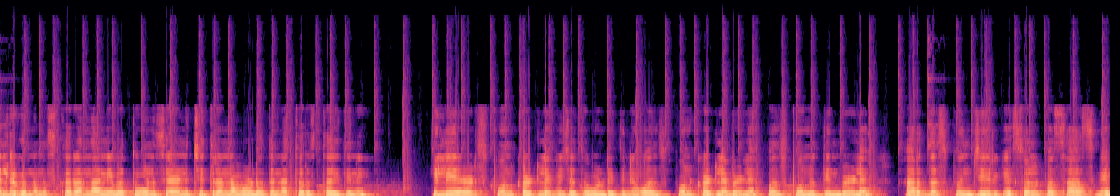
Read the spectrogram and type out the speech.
ಎಲ್ರಿಗೂ ನಮಸ್ಕಾರ. ನಾನು ಇವತ್ತು ಹುಣಸೆ ಹಣ್ಣು ಚಿತ್ರಾನ್ನ ಮಾಡೋದನ್ನು ತೋರಿಸ್ತಾ ಇದ್ದೀನಿ. ಇಲ್ಲಿ ಎರಡು ಸ್ಪೂನ್ ಕಡಲೆ ಬೀಜ ತೊಗೊಂಡಿದ್ದೀನಿ. ಒಂದು ಸ್ಪೂನ್ ಕಡಲೆಬೇಳೆ, ಒಂದು ಸ್ಪೂನ್ ಉದ್ದಿನಬೇಳೆ, ಅರ್ಧ ಸ್ಪೂನ್ ಜೀರಿಗೆ, ಸ್ವಲ್ಪ ಸಾಸಿವೆ,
